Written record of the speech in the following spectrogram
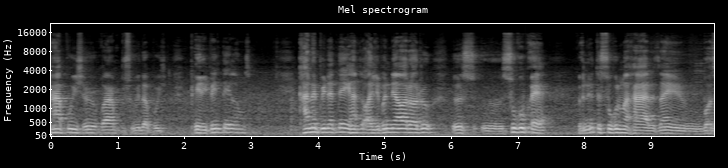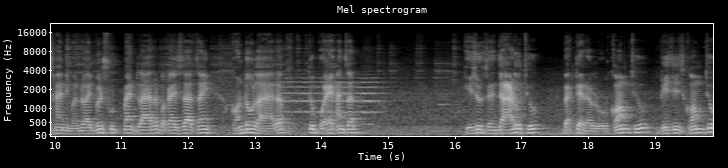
कहाँ पुगिसक्यो कहाँ सुविधा पुगिसक्यो? फेरि पनि त्यही लाउँछ खानापिना त्यही खान्छ। अहिले पनि नेवारहरू सुकु भए भने त्यो सुकुलमा खाएर चाहिँ बोझानी भनेर अहिले पनि सुट प्यान्ट लाएर बकाइसा चाहिँ घन्टौँ लाएर त्यो भए खान्छन्। हिजो चाहिँ जाडो थियो ब्याक्टेरियल लोड कम थियो डिजिज कम थियो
